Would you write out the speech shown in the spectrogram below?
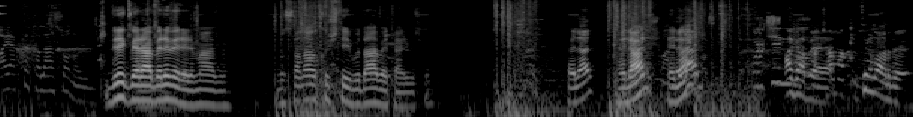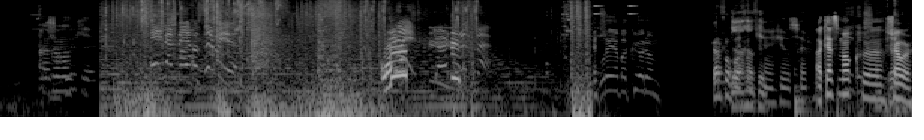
Ayakta kalan son oyuncu. Direkt berabere verelim abi. Bu sanal kuş değil bu daha beter bir şey. Helal. Helal, helal. Aga be. Kim vardı? Eğlenmeye hazır mıyız? Careful bot. Okay, heal safe. I can smoke uh, shower.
